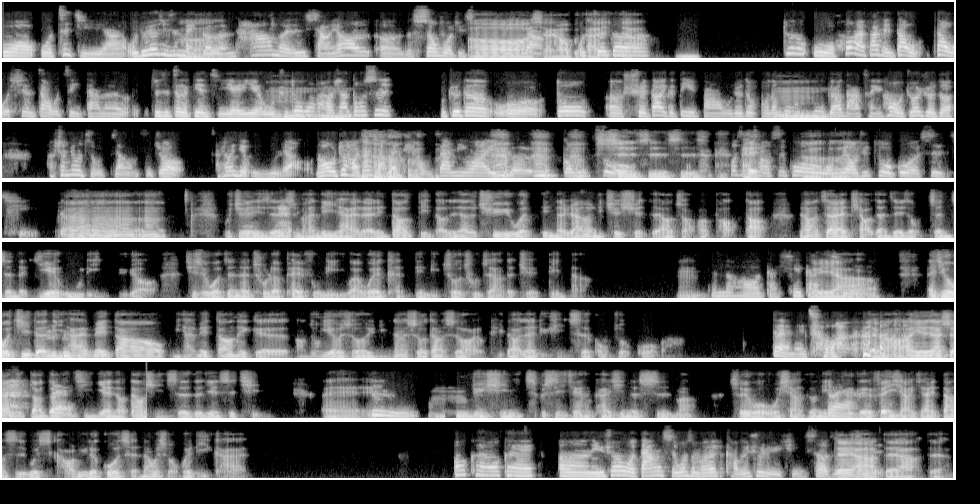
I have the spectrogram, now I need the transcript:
我我自己呀、我觉得其实每个嗯，人他们想要呃的生活其实不一哦，想要不我太一样。觉得嗯对，我后来发现到我到我现在我自己担任就是这个电子业业，我觉得我好像都嗯。是，我觉得我都呃学到一个地方，我觉得我的目目标达成以后，我就会觉得好像就只有这样子，就好像有点无聊，然后我就好像想再挑战另外一个 工作，是是是，或。是，尝试过。我没有去做过的事情。嗯对，嗯嗯嗯，我觉得你真的是 蛮厉害的。你到顶了，人家是趋于稳定的，然而你却选择要转换跑道，然后再来挑战这种真正的业务领域哦。其实我真的除了佩服你以外，我也肯定你做出这样的决定啊。嗯，真的哦，感谢感谢。对呀。而且我记得你还 没到，你还没到那个房仲业务的时候，你那时候当时候有提到在旅行社工作过嘛？对，没错，对嘛？啊，因为那虽然是短短的对，经验哦，但我行社这件事情，诶，嗯。嗯，旅行是不是一件很开心的事吗？所以我我想说，你对啊可不可以分享一下你当时为考虑的过程？那为什么会离开？，OK OK，嗯、你说我当时为什么会考虑去旅行社，是对呀？对呀，对呀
